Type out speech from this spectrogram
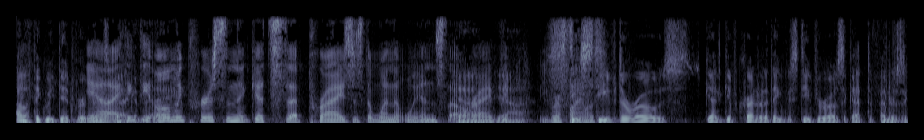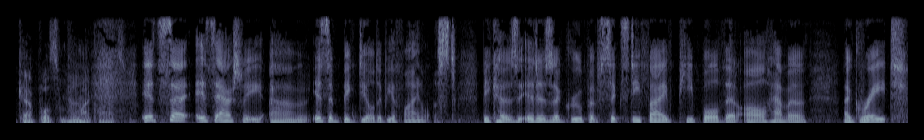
I don't think we did ribbons. Yeah, I think in the, day. only person that gets the prize is the one that wins, though, yeah, right? But Yeah. You were Steve. Steve DeRose. Got to give credit. I think it was Steve DeRose that got Defenders of Capitalism for my class. It's uh, it's actually um, it's a big deal to be a finalist because it is a group of 65 people that all have a, a great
